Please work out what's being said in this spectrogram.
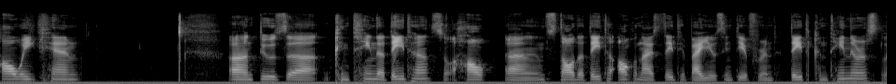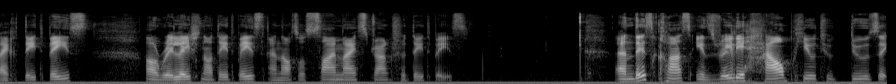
how we can uh, do the contain the data. So how uh, store the data organize data by using different data containers like database relational database and also semi-structured database. And this class is really help you to do the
